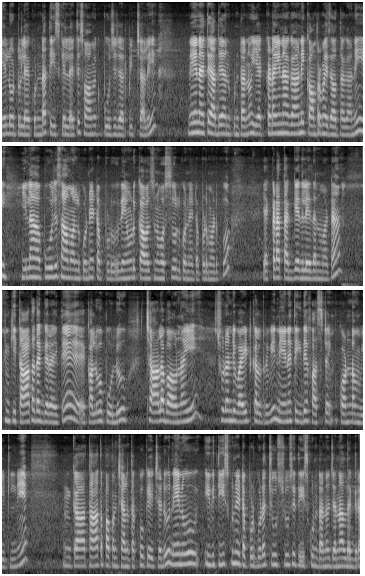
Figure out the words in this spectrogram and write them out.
ఏ లోటు లేకుండా తీసుకెళ్ళి అయితే స్వామికి పూజ జరిపించాలి. నేనైతే అదే అనుకుంటాను. ఎక్కడైనా కానీ కాంప్రమైజ్ అవుతా కానీ ఇలా పూజ సామాన్లు కొనేటప్పుడు దేవుడికి కావాల్సిన వస్తువులు కొనేటప్పుడు మటుకు ఎక్కడా తగ్గేది లేదనమాట. ఇంక ఈ తాత దగ్గర అయితే కలువ పూలు చాలా బాగున్నాయి. చూడండి వైట్ కలర్వి నేనైతే ఇదే ఫస్ట్ టైం కొండం వీటిని ఇంకా తాత పాపం చాలా తక్కువకే ఇచ్చాడు. నేను ఇవి తీసుకునేటప్పుడు కూడా చూసి చూసి తీసుకుంటాను జనాల దగ్గర.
